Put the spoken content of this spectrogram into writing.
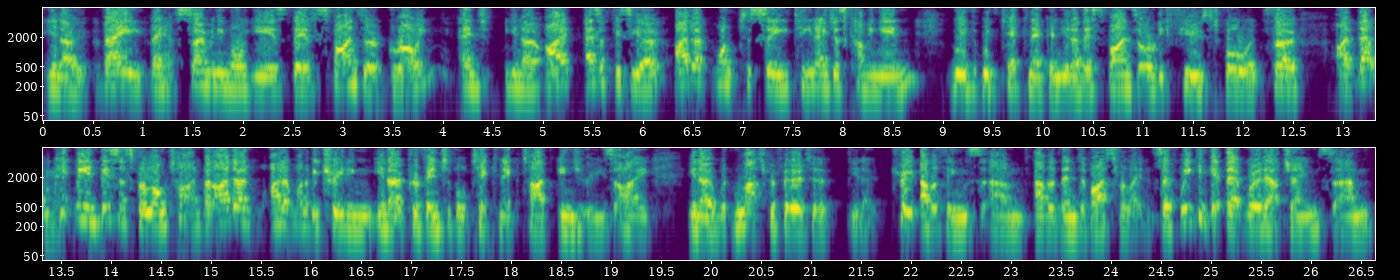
you know they they have so many more years. Their spines are growing. And you know, I as a physio, I don't want to see teenagers coming in with with tech neck and you know their spines are already fused forward. So I, that will keep me in business for a long time, but I don't. I don't want to be treating, you know, preventable tech neck type injuries. I, you know, would much prefer to, you know, treat other things um, other than device related. So if we can get that word out, James, um,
